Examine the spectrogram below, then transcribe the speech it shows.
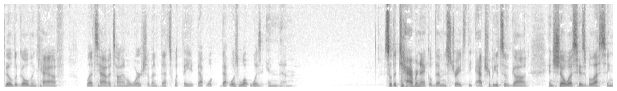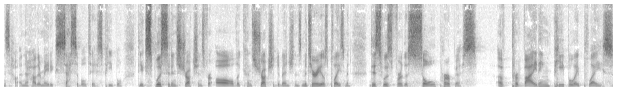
build a golden calf, let's have a time of worship. And that's what they, that, that was what was in them. So the tabernacle demonstrates the attributes of God and show us his blessings and how they're made accessible to his people. The explicit instructions for all the construction dimensions, materials, placement. This was for the sole purpose of providing people a place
